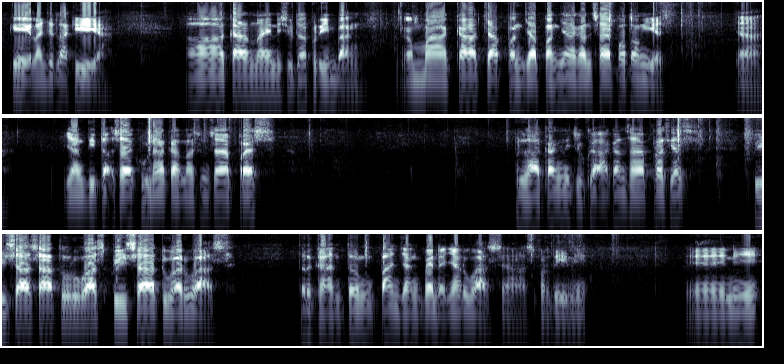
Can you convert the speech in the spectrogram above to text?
Oke lanjut lagi ya. Uh, karena ini sudah berimbang maka cabang-cabangnya akan saya potong guys. Ya yang tidak saya gunakan langsung saya press. Belakang ini juga akan saya press guys. Bisa satu ruas bisa dua ruas. Tergantung panjang pendeknya ruas. Nah seperti ini. Ini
